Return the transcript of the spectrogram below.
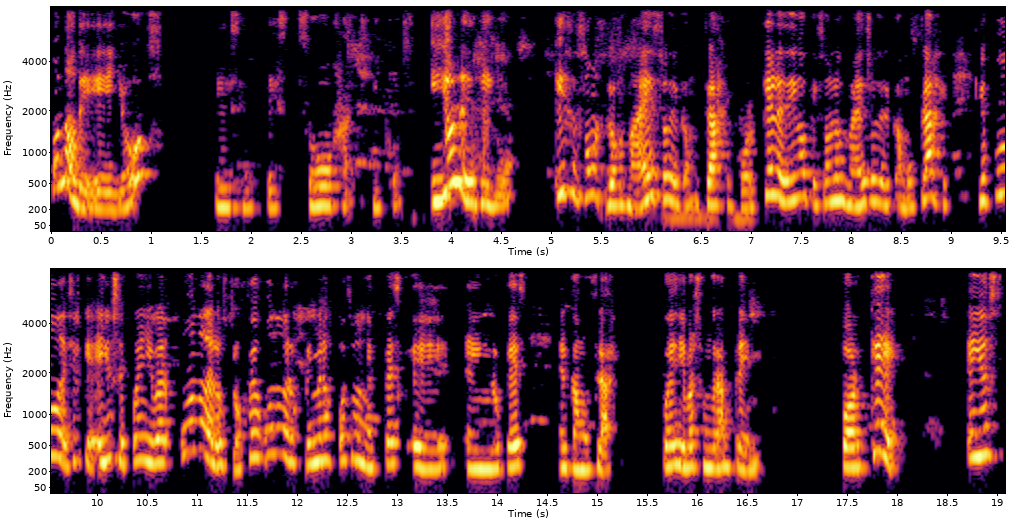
uno de ellos es el pez soja, chicos. Y yo les digo que esos son los maestros del camuflaje. ¿Por qué le digo que son los maestros del camuflaje? Yo puedo decir que ellos se pueden llevar uno de los trofeos, uno de los primeros puestos en, eh, en lo que es el camuflaje. Pueden llevarse un gran premio. ¿Por qué? Ellos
